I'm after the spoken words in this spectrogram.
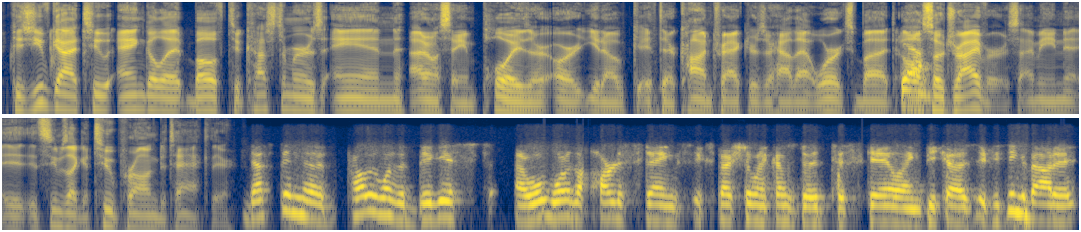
because you've got to angle it both to customers and, I don't want to say employees or, or, you know, if they're contractors or how that works, but Yeah. also drivers. I mean, it, it seems like a two pronged attack there. that's been the probably one of the biggest, uh, one of the hardest things, especially when it comes to, to scaling. Because if you think about it,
